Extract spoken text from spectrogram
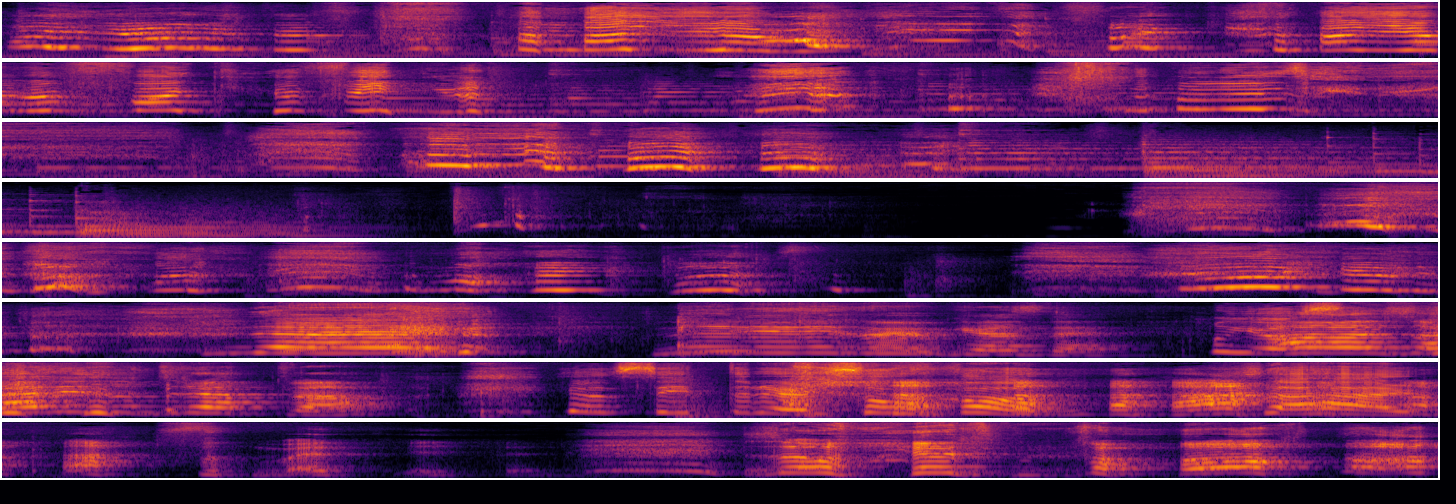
Han gör inte Han gör inte... fuck you! Jag- Alltså, han är så trött va? Jag sitter där i soffan så här Som ett. Som ett barn!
